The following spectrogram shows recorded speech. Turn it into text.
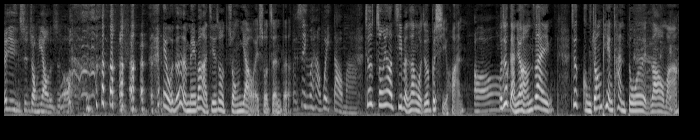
尤其你吃中药的时候，哎、我真的没办法接受中药、哎，说真的，是因为它的味道吗？就是中药基本上我就不喜欢，哦，我就感觉好像在就古装片看多了，你知道吗？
